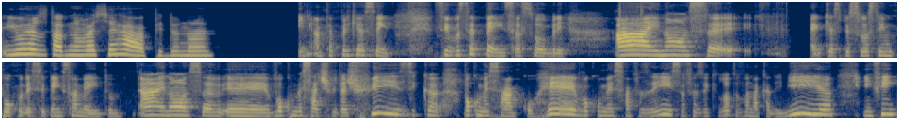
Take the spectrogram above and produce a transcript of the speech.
e o resultado não vai ser rápido, né? Sim, até porque assim, se você pensa sobre, ai, nossa, é que as pessoas têm um pouco desse pensamento. Ai, nossa, é, vou começar atividade física, vou começar a correr, vou começar a fazer isso, a fazer aquilo outro, vou na academia, enfim.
